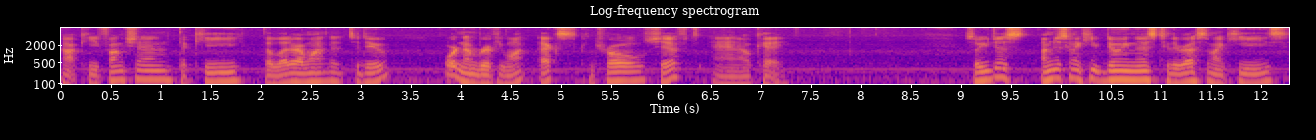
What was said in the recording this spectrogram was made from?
Hotkey function, the key, the letter I want it to do, or number if you want. X, Control, Shift, and OK. So you just, I'm just going to keep doing this to the rest of my keys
